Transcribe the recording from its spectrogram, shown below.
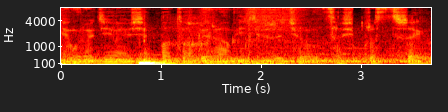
nie urodziłem się po to, by robić w życiu coś prostszego.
